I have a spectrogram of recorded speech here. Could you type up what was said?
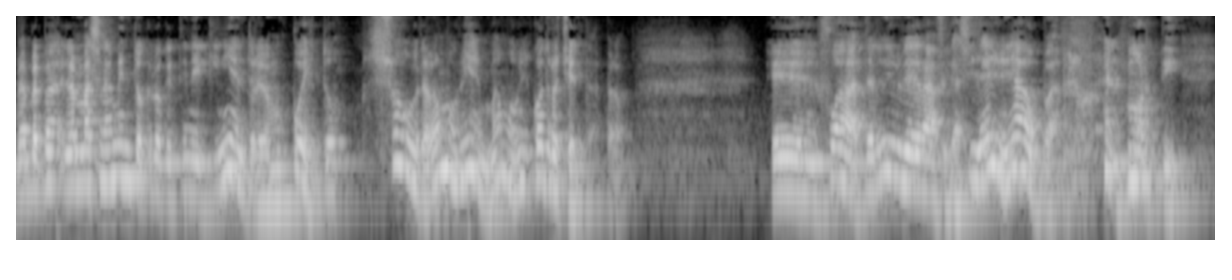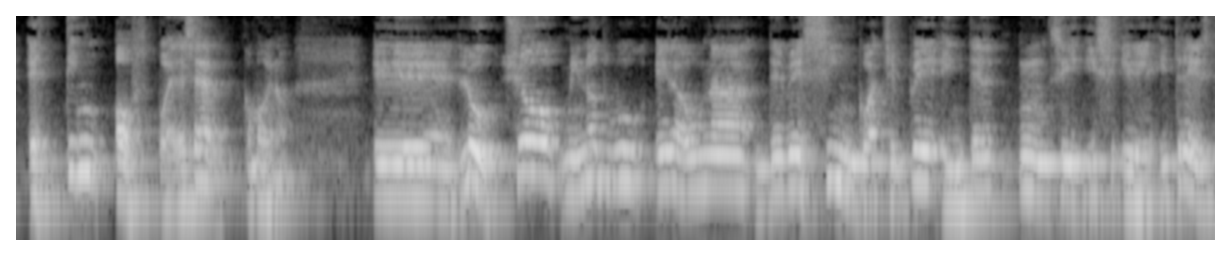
el almacenamiento creo que tiene 500, le hemos puesto, sobra, vamos bien, vamos bien, 480, perdón. Eh, fue terrible gráfica, sí, de ahí ni AUPA, pero bueno, Morty, Steam Off, puede ser, ¿cómo que no? Eh, Lu, yo mi notebook era una DB5 HP e Intel mm, sí, y, 3, eh,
